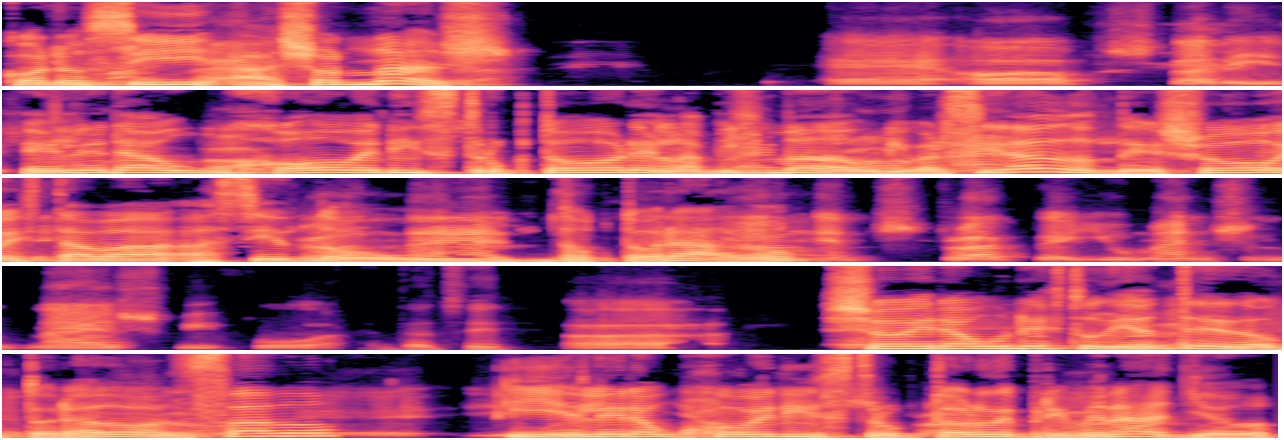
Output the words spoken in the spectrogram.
conocí a John Nash. Él era un joven instructor en la misma universidad donde yo estaba haciendo un doctorado. Yo era un estudiante de doctorado avanzado y él era un joven instructor de primer año.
